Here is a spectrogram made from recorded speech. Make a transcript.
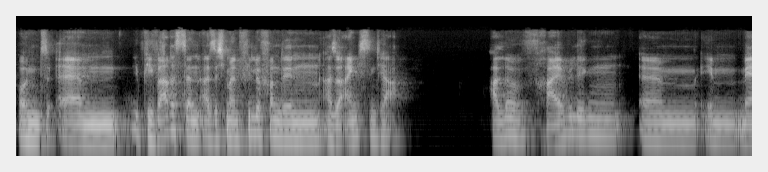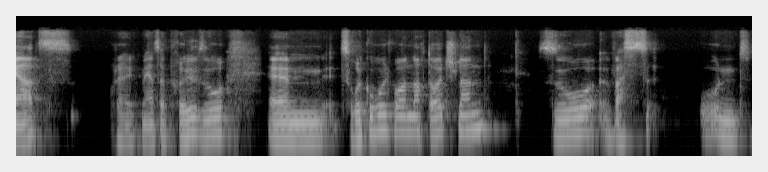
Und ähm, wie war das denn? Also ich meine, viele von den, also eigentlich sind ja alle Freiwilligen ähm, im März oder halt März, April so ähm, zurückgeholt worden nach Deutschland. So, was und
